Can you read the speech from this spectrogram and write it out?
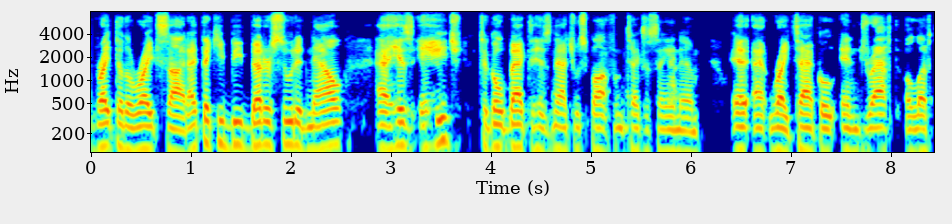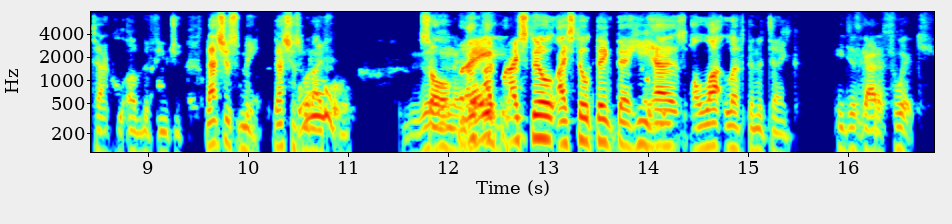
right to the right side. I think he'd be better suited now at his age to go back to his natural spot from Texas A&M at, at right tackle and draft a left tackle of the future. That's just me. That's just what I feel. So, but I, I, but I still I still think that he has a lot left in the tank. he just got to switch.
